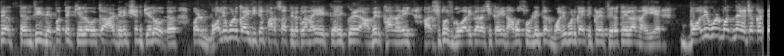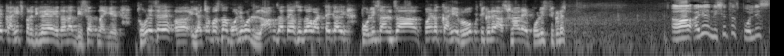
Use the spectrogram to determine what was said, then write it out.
त्या- त्यांची नेपथ्य केलं होतं आर्ट डिरेक्शन केलं होतं. पण बॉलिवूड काही तिथे फारसा फिरकला नाही. एक वेळ आमिर खान आणि आशुतोष गोवारीकर अशी काही नावं सोडली तर बॉलिवूड काही तिकडे फिरकलेला नाहीये. बॉलिवूडमधनं याच्याकडे काहीच प्रतिक्रिया येताना दिसत नाहीये थोडेसे याच्यापासून बॉलिवूड लांब जाते असं सुद्धा वाटतं काही पोलिसांचा पण काही रोग तिकडे असणार आहे. पोलीस तिकडे अजय निश्चितच पोलीस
